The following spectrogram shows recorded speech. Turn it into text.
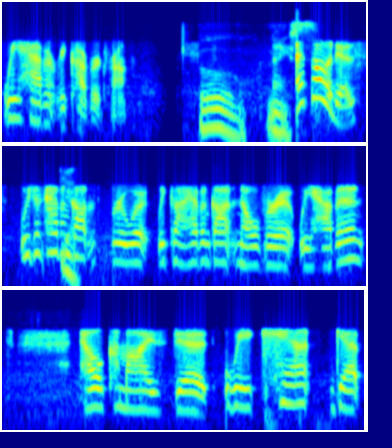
we haven't recovered from. Ooh, nice. That's all it is. We just haven't yeah. gotten through it. We haven't gotten over it. We haven't alchemized it. We can't get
